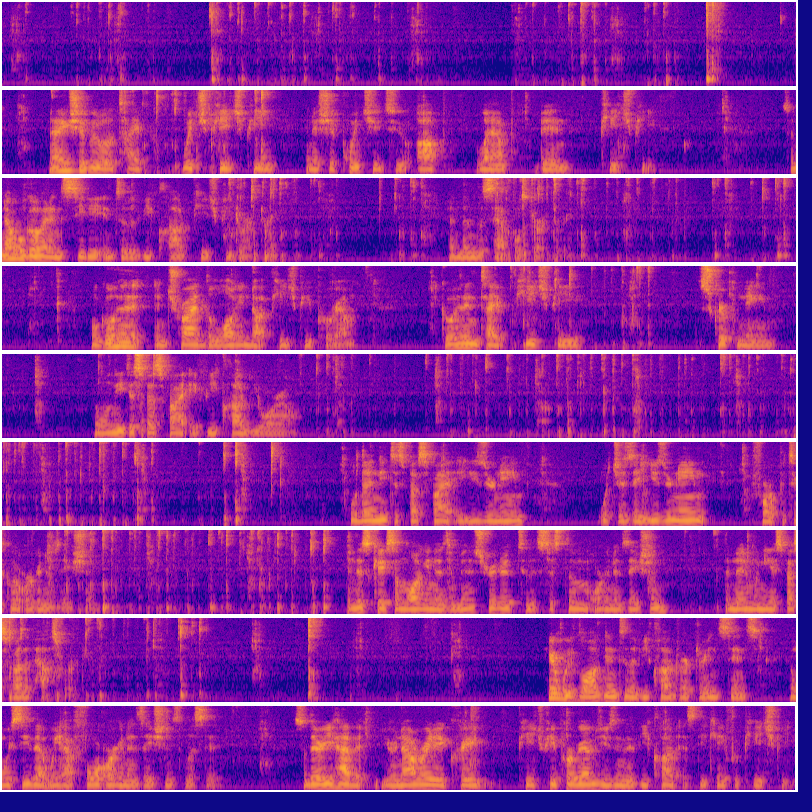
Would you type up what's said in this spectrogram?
Now you should be able to type which PHP and it should point you to op lamp bin PHP. So now we'll go ahead and cd into the vcloud PHP directory and then the samples directory. We'll go ahead and try the login.php program. Go ahead and type php, script name, and we'll need to specify a vcloud URL. We'll then need to specify a username, which is a username for a particular organization. In this case, I'm logging as administrator to the system organization, and then we need to specify the password. Here we've logged into the vCloud Director instance and we see that we have four organizations listed. So there you have it. You're now ready to create PHP programs using the vCloud SDK for PHP.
